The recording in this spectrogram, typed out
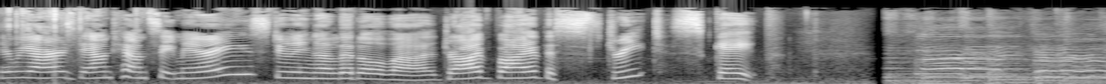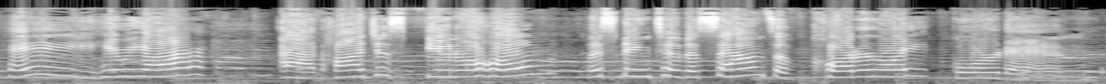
Here we are downtown St. Marys doing a little uh, drive by the streetscape. Hey, here we are at Hodges Funeral Home listening to the sounds of Corduroy Gordon.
